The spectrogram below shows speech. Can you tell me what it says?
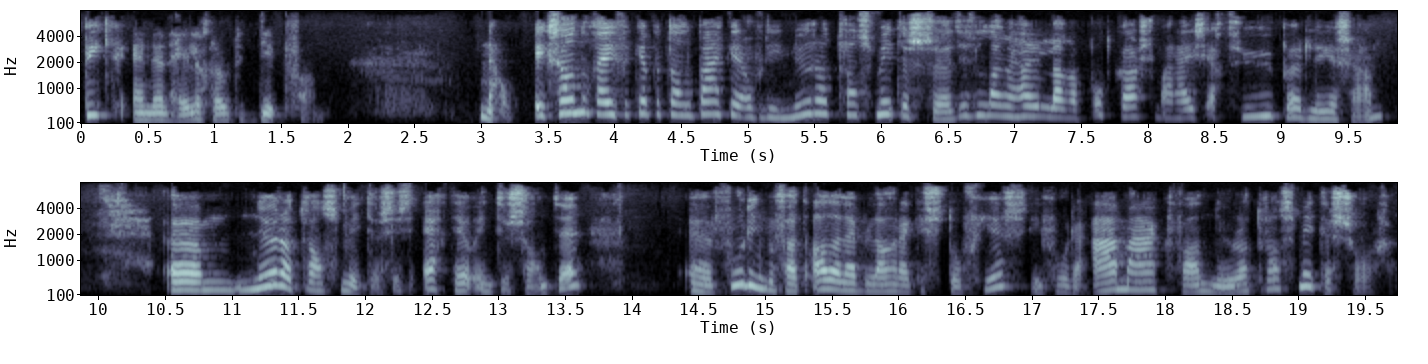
piek en een hele grote dip van. Nou, ik zal nog even, ik heb het al een paar keer over die neurotransmitters. Uh, het is een lange, hele lange podcast, maar hij is echt super leerzaam. Um, neurotransmitters is echt heel interessant. Hè? Uh, voeding bevat allerlei belangrijke stofjes die voor de aanmaak van neurotransmitters zorgen.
